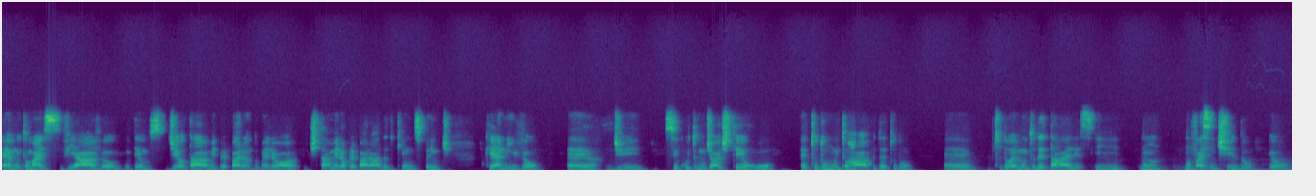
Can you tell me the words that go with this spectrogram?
é muito mais viável em termos de eu estar tá me preparando melhor, de estar tá melhor preparada do que um sprint. Porque a nível é, de circuito mundial de TU, é tudo muito rápido, é tudo é, tudo é muito detalhes e não, não faz sentido eu,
